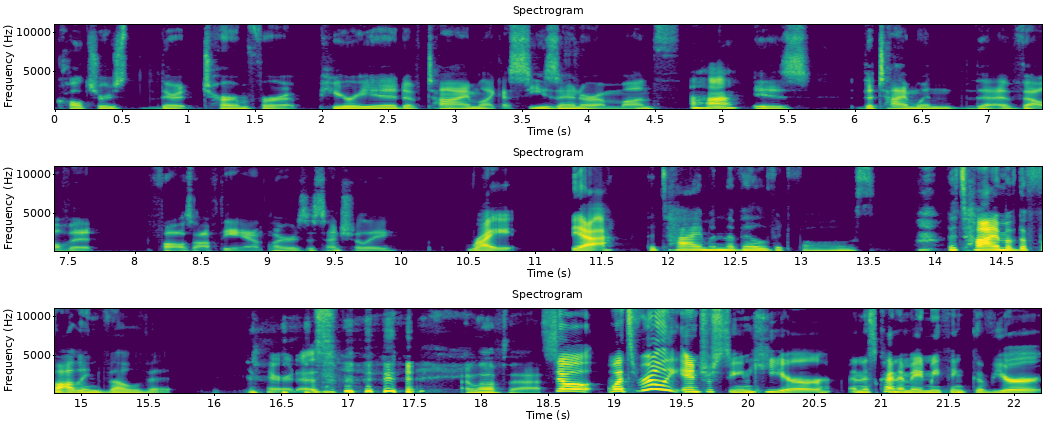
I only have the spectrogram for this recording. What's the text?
cultures, the term for a period of time, like a season or a month, Uh huh. is the time when the velvet falls off the antlers, essentially. Right. Yeah. The time when the velvet falls. The time of the falling velvet. There it is. I love that. so, what's really interesting here, and this kind of made me think of your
